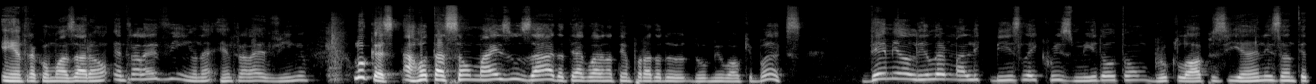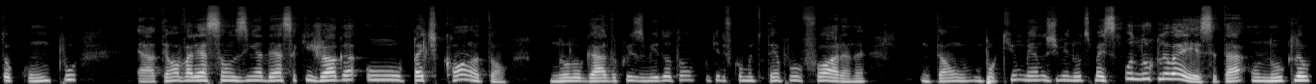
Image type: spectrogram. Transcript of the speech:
entra como azarão, entra levinho, né? Entra levinho. Lucas, a rotação mais usada até agora na temporada do, do Milwaukee Bucks, Damian Lillard, Malik Beasley, Chris Middleton, Brook Lopes, Yannis Antetokounmpo. Ela tem uma variaçãozinha dessa que joga o Pat Connaughton, no lugar do Chris Middleton, porque ele ficou muito tempo fora, né? Então, um pouquinho menos de minutos, mas o núcleo é esse, tá? O núcleo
